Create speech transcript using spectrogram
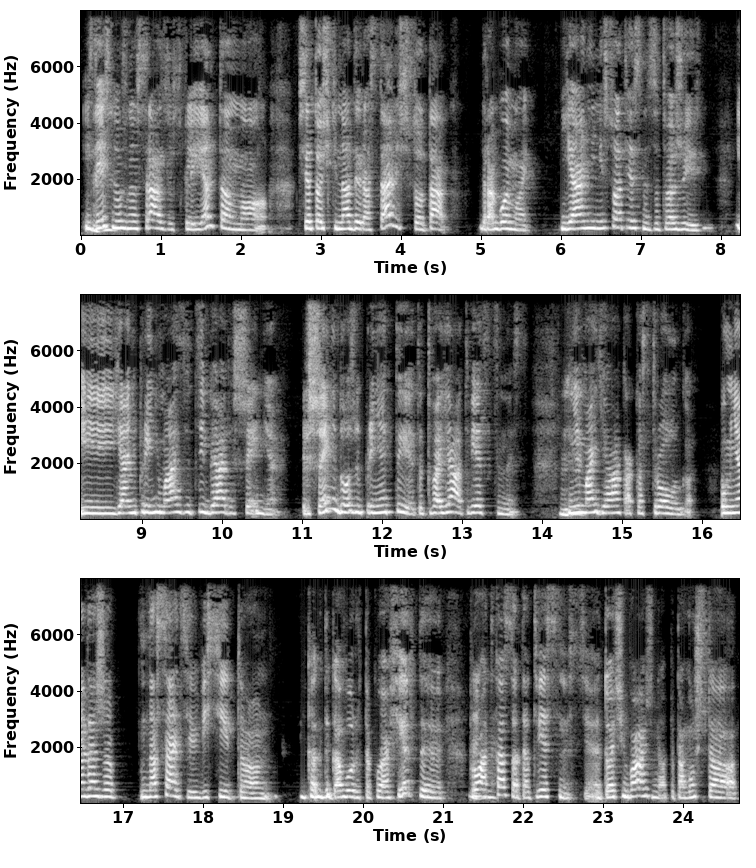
И здесь mm-hmm. нужно сразу с клиентом э, все точки над «и» расставить, что так, дорогой мой, я не несу ответственность за твою жизнь. И я не принимаю за тебя решение. Решение должен принять ты. Это твоя ответственность, mm-hmm. не моя, как астролога. У меня даже на сайте висит э, как договор такой оферты про mm-hmm. отказ от ответственности. Это очень важно, потому что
